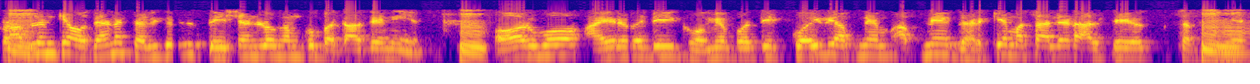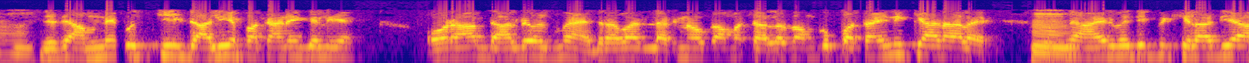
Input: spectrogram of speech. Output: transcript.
प्रॉब्लम हम्म। क्या होता है ना कभी कभी पेशेंट लोग हमको बताते नहीं है। और वो आयुर्वेदिक होम्योपैथिक कोई भी अपने अपने घर के मसाले डालते हैं सब्ज़ी में। जैसे हमने कुछ चीज़ डाली है पकाने के लिए और आप डाल रहे हो उसमें हैदराबाद लखनऊ का मसाला तो हमको पता ही नहीं क्या डाला है। उसने आयुर्वेदिक भी खिला दिया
